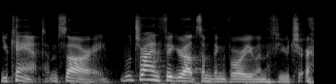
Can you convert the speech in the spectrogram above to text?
you can't. I'm sorry. We'll try and figure out something for you in the future.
